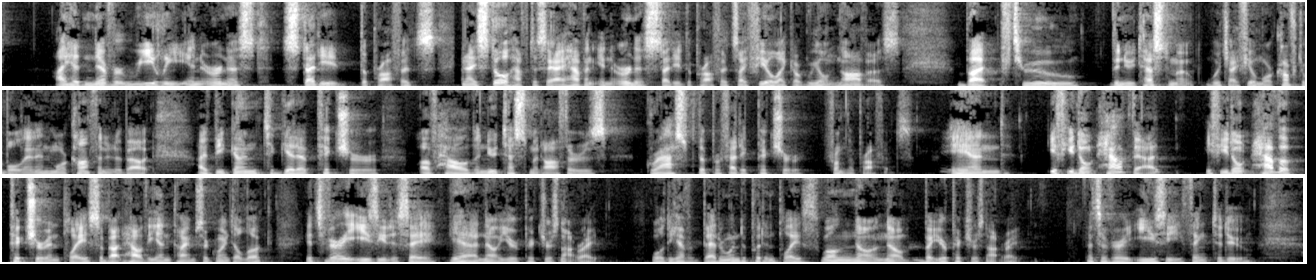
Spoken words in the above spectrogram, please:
I had never really in earnest studied the prophets, and I still have to say I haven't in earnest studied the prophets. I feel like a real novice. But through the New Testament, which I feel more comfortable in and more confident about, I've begun to get a picture of how the New Testament authors grasp the prophetic picture from the prophets. And if you don't have that, if you don't have a picture in place about how the end times are going to look, it's very easy to say, yeah, no, your picture's not right. Well, do you have a better one to put in place? Well, no, no, but your picture's not right. That's a very easy thing to do,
